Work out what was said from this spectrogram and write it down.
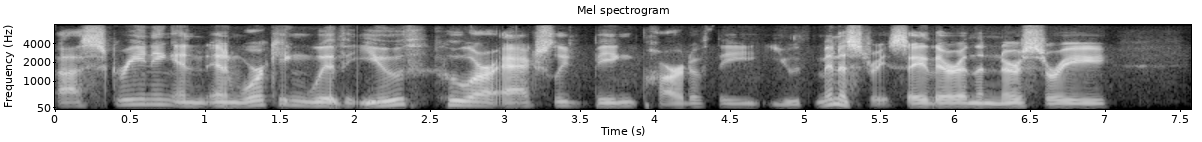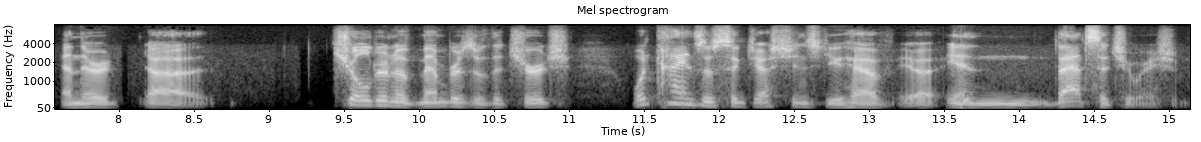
uh, screening and, and working with youth who are actually being part of the youth ministry? Say they're in the nursery and they're uh, children of members of the church. What kinds of suggestions do you have uh, in that situation?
